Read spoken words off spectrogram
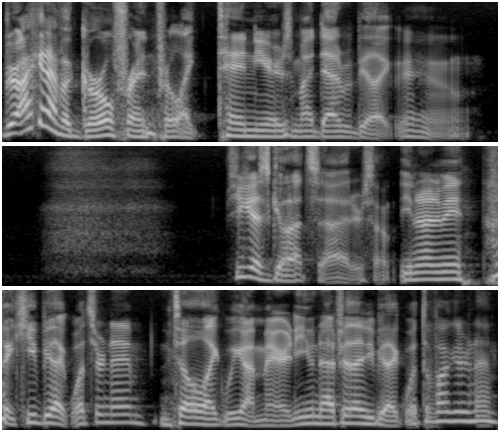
bro, I could have a girlfriend for like ten years. And my dad would be like, eh. So you guys go outside or something. You know what I mean? Like he'd be like, "What's her name?" Until like we got married. Even after that, he'd be like, "What the fuck is her name?"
